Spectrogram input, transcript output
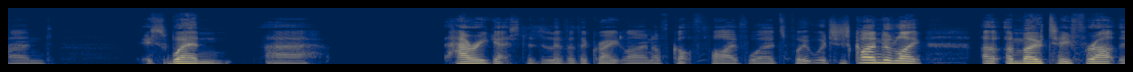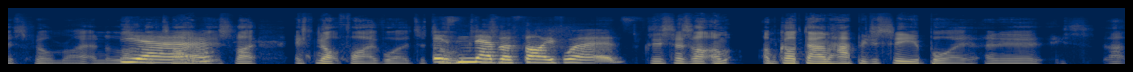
and it's when uh Harry gets to deliver the great line, "I've got five words for you," which is kind of like a, a motif throughout this film, right? And a lot of the time, it's like it's not five words at all. It's never five words. he says like, "I'm I'm goddamn happy to see you, boy," and uh, he's that,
